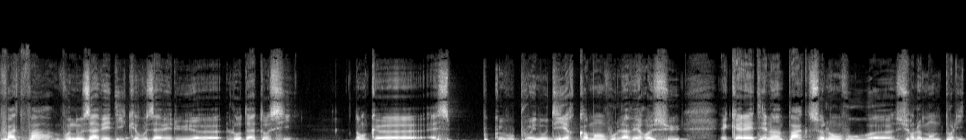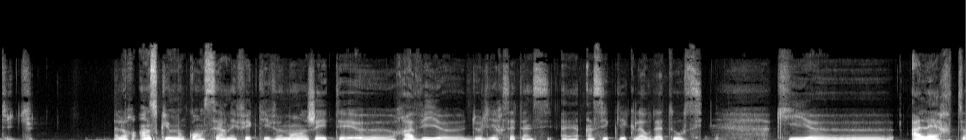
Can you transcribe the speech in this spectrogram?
Fatfa, vous nous avez dit que vous avez lu euh, l'Audate aussi. Donc, euh, est-ce que vous pouvez nous dire comment vous l'avez reçu et quel a été l'impact, selon vous, sur le monde politique? Alors, en ce qui me concerne, effectivement, j'ai été euh, ravie euh, de lire cette encyclique Laudato aussi, qui euh, alerte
